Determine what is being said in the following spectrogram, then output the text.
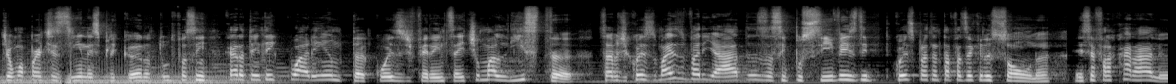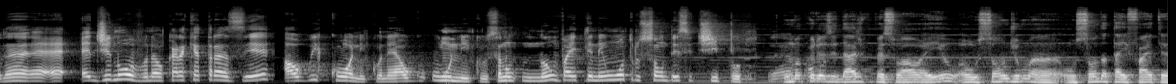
tinha uma partezinha né, explicando tudo, falou assim, cara, eu tentei 40 coisas diferentes, aí tinha uma lista, sabe, de coisas mais variadas, assim, possíveis, de coisas pra tentar fazer aquele som, né? Aí você fala, caralho, né, é, é- é de novo, né, o cara quer trazer algo icônico, né, algo único, você não, não vai ter nenhum outro som desse tipo. né? Uma curiosidade pro pessoal aí, o, o som de uma. O som da TIE Fighter,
